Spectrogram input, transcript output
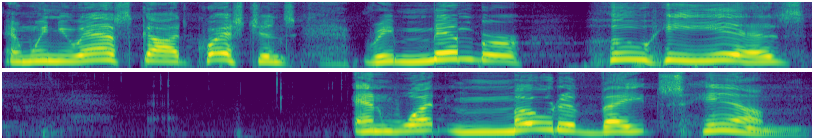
And when you ask God questions, remember who He is and what motivates Him.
